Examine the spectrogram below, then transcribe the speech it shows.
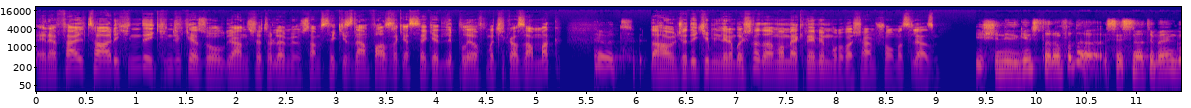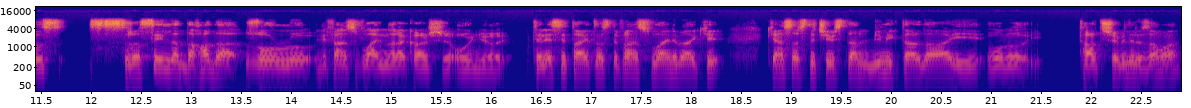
NFL tarihinde ikinci kez oldu yanlış hatırlamıyorsam. 8'den fazla kez sek edilip playoff maçı kazanmak. Evet. Daha önce de 2000'lerin başında Donovan McNabb'in bunu başarmış olması lazım. İşin ilginç tarafı da Cincinnati Bengals sırasıyla daha da zorlu defensive line'lara karşı oynuyor. Tennessee Titans defensive line'ı belki Kansas City Chiefs'ten bir miktar daha iyi. Onu tartışabiliriz ama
